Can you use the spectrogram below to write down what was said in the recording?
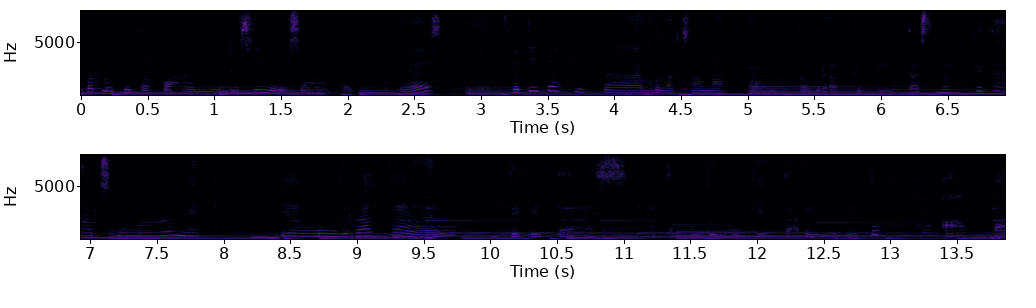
perlu kita pahami di sini sahabat podcast, ketika kita melaksanakan atau beraktivitas, maka kita harus memahami yang menggerakkan aktivitas ataupun tubuh kita ini itu apa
